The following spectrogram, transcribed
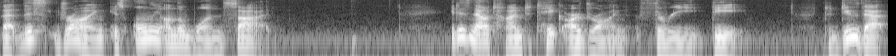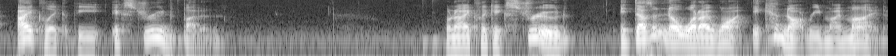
that this drawing is only on the one side. It is now time to take our drawing 3D. To do that, I click the Extrude button. When I click Extrude, it doesn't know what I want. It cannot read my mind.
